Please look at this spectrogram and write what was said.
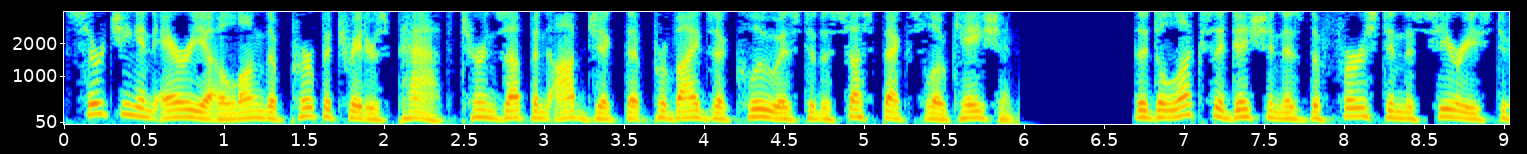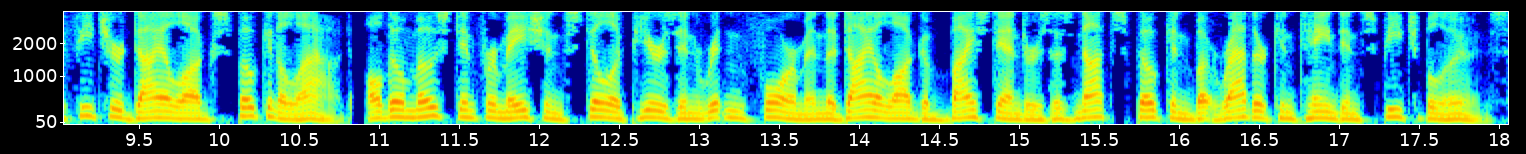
Searching an area along the perpetrator's path turns up an object that provides a clue as to the suspect's location. The deluxe edition is the first in the series to feature dialogue spoken aloud, although most information still appears in written form and the dialogue of bystanders is not spoken but rather contained in speech balloons.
